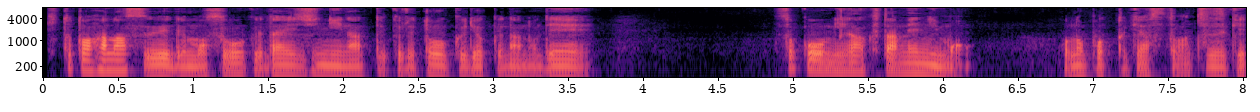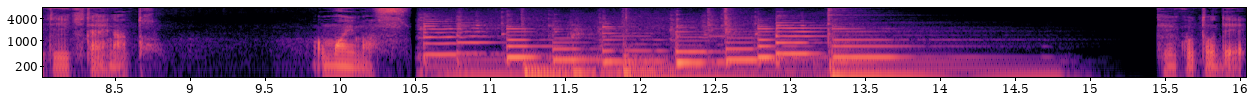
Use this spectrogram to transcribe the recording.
人と話す上でもすごく大事になってくるトーク力なので、そこを磨くためにも、このポッドキャストは続けていきたいなと思います。ということで、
